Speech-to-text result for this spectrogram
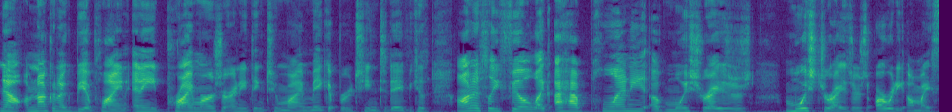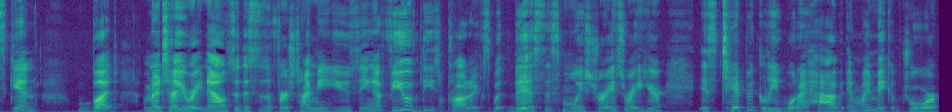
Now, I'm not going to be applying any primers or anything to my makeup routine today because honestly feel like I have plenty of moisturizers moisturizers already on my skin. But I'm going to tell you right now, so this is the first time me using a few of these products, but this, this moisturizer right here, is typically what I have in my makeup drawer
